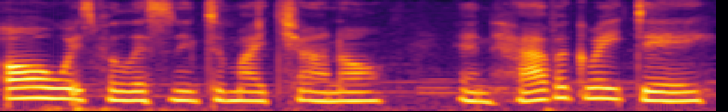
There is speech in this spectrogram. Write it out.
always for listening to my channel and have a great day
